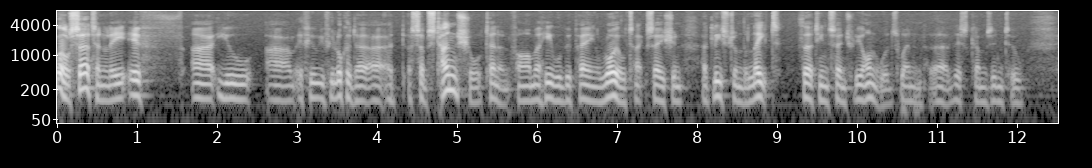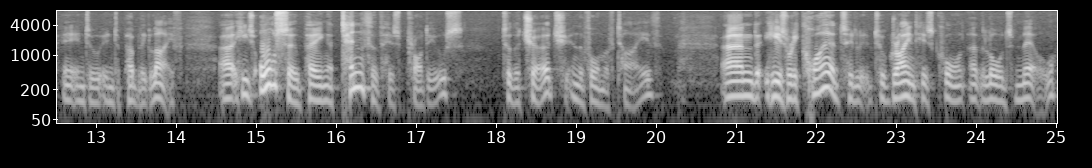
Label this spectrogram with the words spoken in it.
Well, certainly if uh, you, um, if you if you look at a, a, a substantial tenant farmer, he will be paying royal taxation at least from the late 13th century onwards when uh, this comes into, into, into public life. Uh, he's also paying a tenth of his produce to the church in the form of tithe, and he's required to, to grind his corn at the Lord's mill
